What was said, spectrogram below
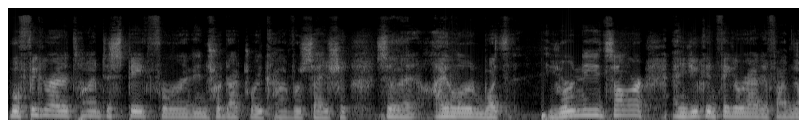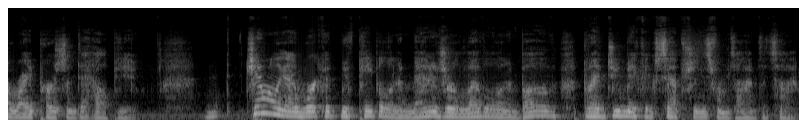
We'll figure out a time to speak for an introductory conversation so that I learn what your needs are and you can figure out if I'm the right person to help you. Generally, I work with people at a manager level and above, but I do make exceptions from time to time.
